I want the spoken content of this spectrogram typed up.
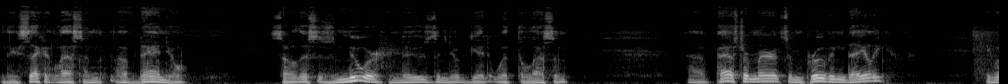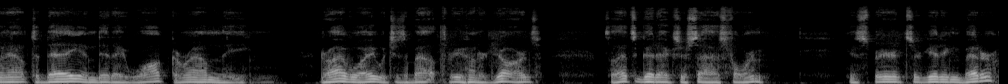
the second lesson of Daniel. So this is newer news than you'll get with the lesson. Uh, Pastor Merritt's improving daily. He went out today and did a walk around the driveway, which is about 300 yards. So that's good exercise for him. His spirits are getting better.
